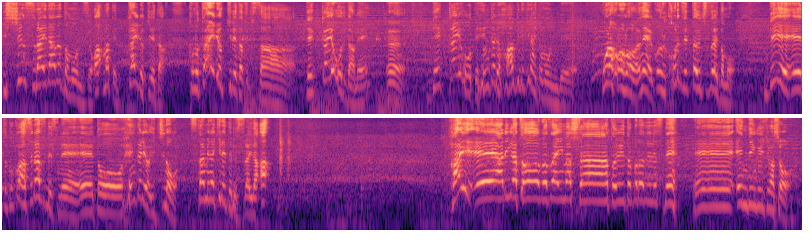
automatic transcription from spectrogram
一瞬スライダーだと思うんですよ。あ、待って、体力切れた。この体力切れた時さ、でっかい方でダメ？うん。でっかい方って変化量把握できないと思うんで、ほらほらほらね、これ、これ絶対打ちづらいと思う。で、えっ、ー、と、ここ焦らずですね、えっ、ー、と、変化量1のスタミナ切れてるスライダー。あはい、えー、ありがとうございましたというところでですね、えー、エンディングいきましょう。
